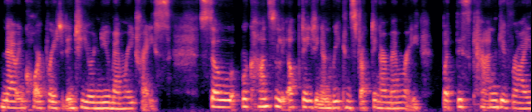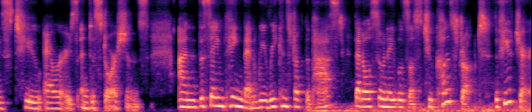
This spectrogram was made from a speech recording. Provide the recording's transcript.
now incorporated into your new memory trace. So we're constantly updating and reconstructing our memory, but this can give rise to errors and distortions. And the same thing then, we reconstruct the past, that also enables us to construct the future.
